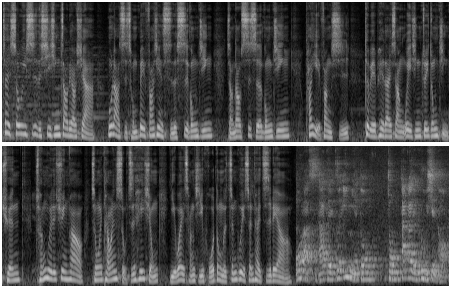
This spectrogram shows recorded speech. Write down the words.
在兽医师的细心照料下，穆拉斯从被发现时的四公斤长到四十二公斤。它也放时特别佩戴上卫星追踪颈圈，传回的讯号成为台湾首只黑熊野外长期活动的珍贵生态资料。穆拉斯它在这一年中中大概的路线哈，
